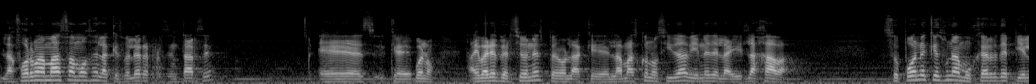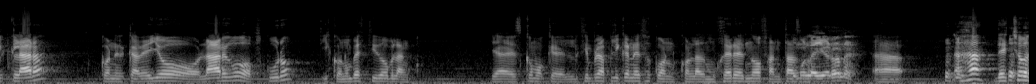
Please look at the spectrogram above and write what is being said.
La forma más famosa en la que suele representarse es que, bueno, hay varias versiones, pero la, que, la más conocida viene de la isla Java. Supone que es una mujer de piel clara, con el cabello largo, oscuro y con un vestido blanco. Ya es como que siempre aplican eso con, con las mujeres no fantasmas. Como la llorona. Ah, ajá, de hecho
